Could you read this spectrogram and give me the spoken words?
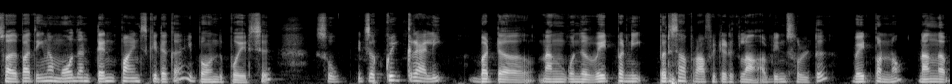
ஸோ அது பார்த்திங்கன்னா மோர் தென் டென் பாயிண்ட்ஸ் கிட்டக்க இப்போ வந்து போயிடுச்சு so it's a quick rally but நாங்கள் கொஞ்சம் வெயிட் பண்ணி பெருசாக ப்ராஃபிட் எடுக்கலாம் அப்படின்னு சொல்லிட்டு வெயிட் பண்ணோம். நாங்கள்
